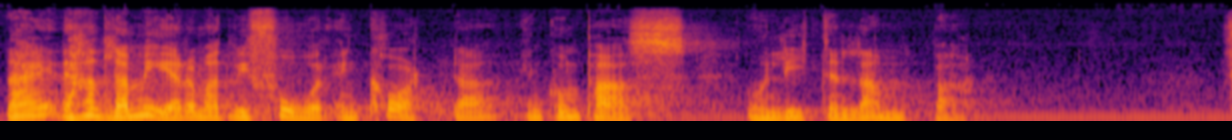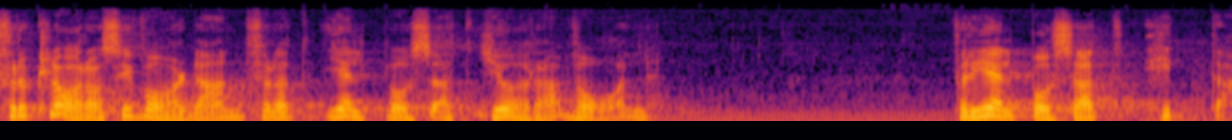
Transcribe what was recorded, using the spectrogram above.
Nej, det handlar mer om att vi får en karta, en kompass och en liten lampa för att klara oss i vardagen, för att hjälpa oss att göra val. För att hjälpa oss att hitta.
